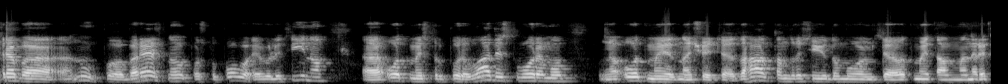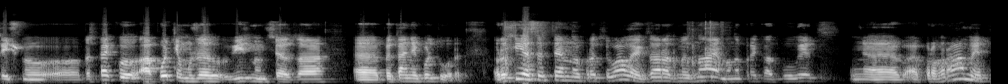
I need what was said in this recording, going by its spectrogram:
Треба ну обережно, поступово, еволюційно. От ми структури влади створимо. От ми, значить, загал там з Росією домовимося. От ми там енергетичну безпеку, а потім вже візьмемося за питання культури. Росія системно працювала. Як зараз ми знаємо, наприклад, були е, програми,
